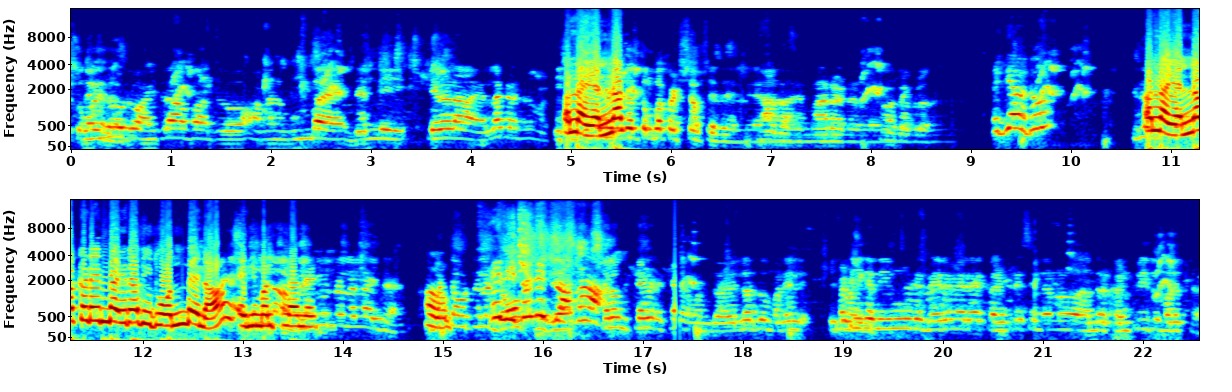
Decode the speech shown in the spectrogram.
ತುಂಬಾ ಇದೆ. ಬೆಂಗಳೂರು ಹೈದರಾಬಾದ್ ಆಮೇಲೆ ಮುಂಬೈ ಡೆಲ್ಲಿ ಕೇರಳ ಎಲ್ಲ ಕಡೆ ಅಲ್ಲ ಎಲ್ಲ ತುಂಬಾ ಪೆಟ್ ಶಾಪ್ಸ್ ಇದೆ ಅಲ್ಲಿ ಆ, ಮಾರಾಟ ಅಲ್ಲ ಎಲ್ಲಾ ಕಡೆಯಿಂದ ಇರೋದು ಇದು ಒಂದೇನಾ? ಎನಿಮಲ್ ಪ್ಲಾನೆಟ್ ಇದೆ. ಕೆಲವೊಂದು ಎಲ್ಲರದು ಮನೇಲಿ. ಬಟ್ ಈಗ ನಿಮ್ಗೆ ಬೇರೆ ಬೇರೆ ಕಂಟ್ರೀಸ್ ಇಂದನು ಅಂದ್ರೆ ಕಂಟ್ರಿದು ಬರುತ್ತೆ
